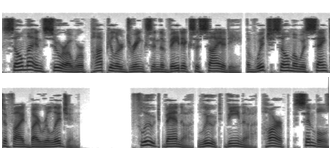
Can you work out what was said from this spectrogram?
Soma and Sura were popular drinks in the Vedic society, of which Soma was sanctified by religion. Flute vana, lute vina, harp, cymbals,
